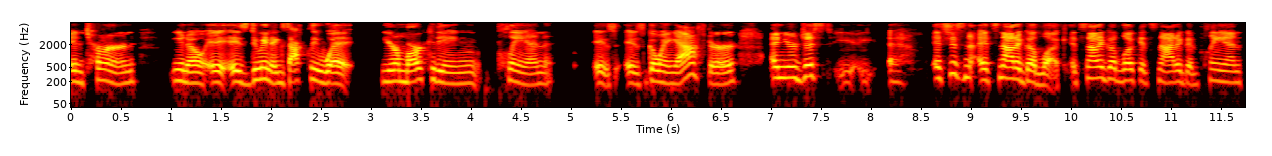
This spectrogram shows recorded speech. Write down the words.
in turn, you know, is doing exactly what your marketing plan is is going after and you're just it's just it's not a good look. It's not a good look. It's not a good plan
